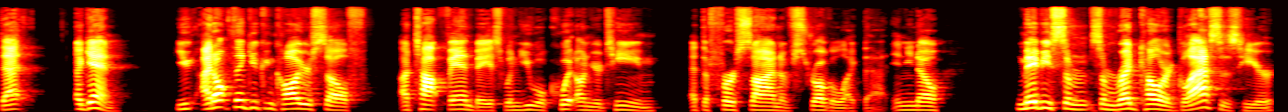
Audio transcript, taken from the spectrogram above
That again, you I don't think you can call yourself a top fan base when you will quit on your team at the first sign of struggle like that. And you know, maybe some some red colored glasses here.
